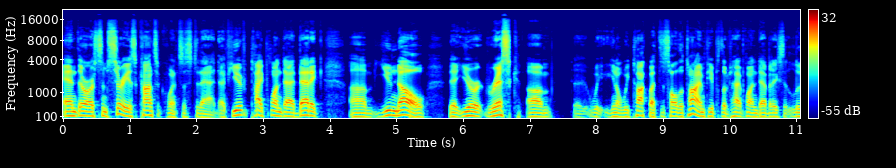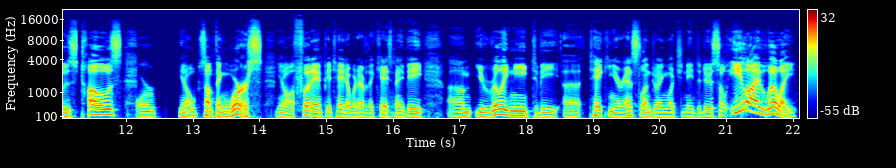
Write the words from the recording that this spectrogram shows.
and there are some serious consequences to that. If you're type 1 diabetic, um, you know that you're at risk. Um, uh, we, you know, we talk about this all the time. People that are type 1 diabetics that lose toes or you know something worse, you know, a foot amputated, whatever the case may be, um, you really need to be uh, taking your insulin, doing what you need to do. So Eli Lilly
